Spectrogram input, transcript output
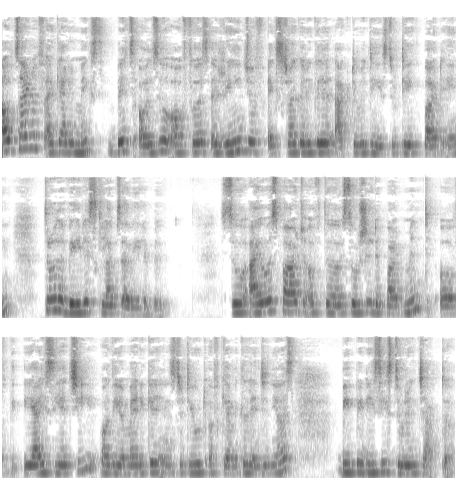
Outside of academics, BITS also offers a range of extracurricular activities to take part in through the various clubs available. So I was part of the social department of the AICHE or the American Institute of Chemical Engineers BPDC student chapter.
